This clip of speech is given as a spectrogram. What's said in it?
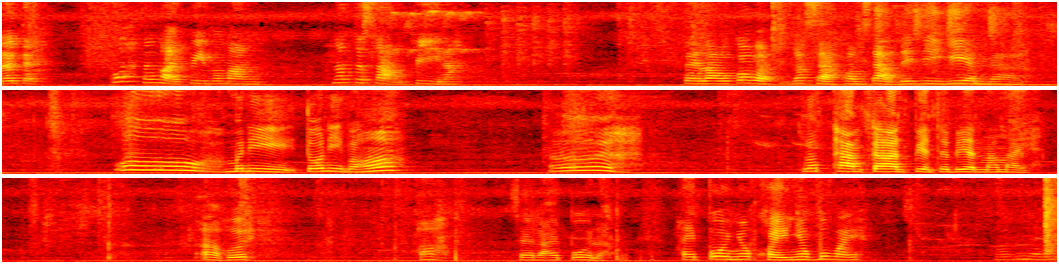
แล้วแต่ตั้งหลายปีประมาณน่าจะสามปีนะ แต่เราก็แบบรักษาความสะอาดได้ดีเยี่ยมนะคะโอ้มานี่ตัวนี้บ่ฮะเอ้ยรถทางการเปลี่ยนทะเบียนมาใหม่อ้าวเฮ้ย อ้าวใส่ลายโป้ยละให้โป้ยยกข่อยยกบ่ไหวเอาไงนะ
